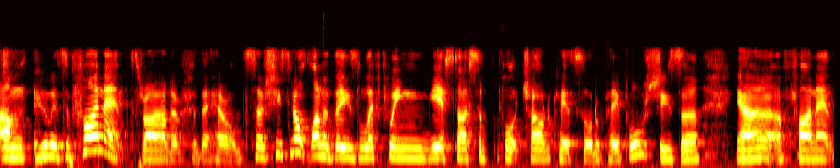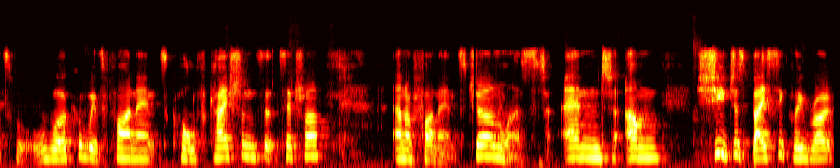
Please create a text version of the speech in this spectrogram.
um, who is a finance writer for the Herald. So she's not one of these left-wing, yes, I support childcare sort of people. She's a, you know, a finance worker with finance qualifications, etc., and a finance journalist. And um, she just basically wrote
